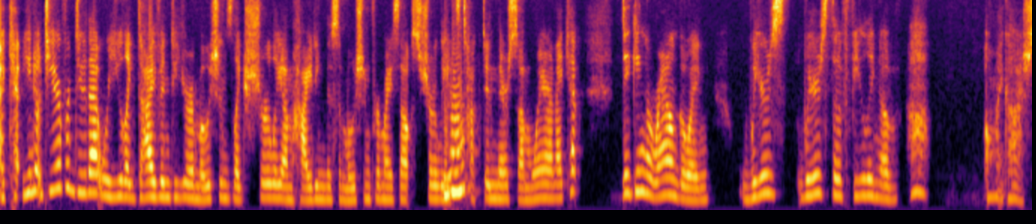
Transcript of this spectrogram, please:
I kept, you know, do you ever do that where you like dive into your emotions? Like, surely I'm hiding this emotion for myself. Surely mm-hmm. it's tucked in there somewhere. And I kept digging around, going, where's, where's the feeling of, oh my gosh,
